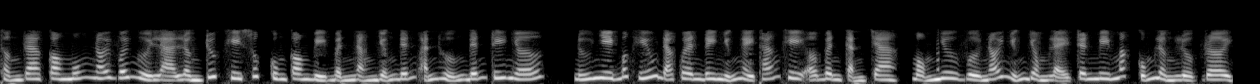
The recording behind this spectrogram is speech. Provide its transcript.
thận ra con muốn nói với người là lần trước khi xuất cung con bị bệnh nặng dẫn đến ảnh hưởng đến trí nhớ. Nữ nhi bất hiếu đã quên đi những ngày tháng khi ở bên cạnh cha, mộng như vừa nói những dòng lệ trên mi mắt cũng lần lượt rơi,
